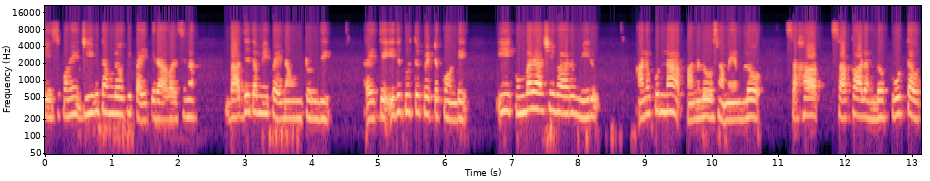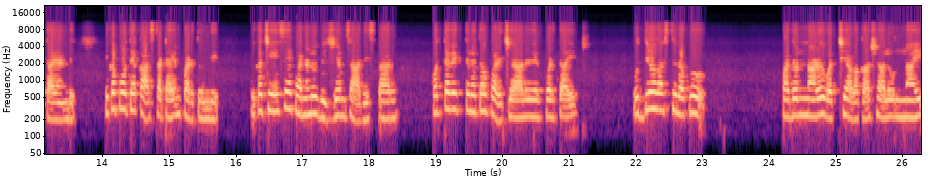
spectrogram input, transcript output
చేసుకొని జీవితంలోకి పైకి రావాల్సిన బాధ్యత మీ పైన ఉంటుంది. అయితే ఇది గుర్తుపెట్టుకోండి. ఈ కుంభరాశి వారు మీరు అనుకున్న పనులు సమయంలో సహా సకాలంలో పూర్తవుతాయండి. ఇకపోతే కాస్త టైం పడుతుంది. ఇక చేసే పనులు విజయం సాధిస్తారు. కొత్త వ్యక్తులతో పరిచయాలు ఏర్పడతాయి. ఉద్యోగస్తులకు పదొన్నాడు వచ్చే అవకాశాలు ఉన్నాయి.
